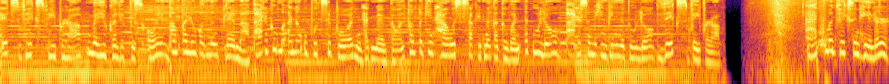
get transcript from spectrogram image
It's Vicks Vapor Rub. May eucalyptus oil. Pampaluwag ng plema para gumaan ang upot sipon. At menthol, pampaginhawa sa sakit ng katawan at ulo para sa mahimbing na. Vicks Vapor Rub. At mag-Vicks Inhaler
